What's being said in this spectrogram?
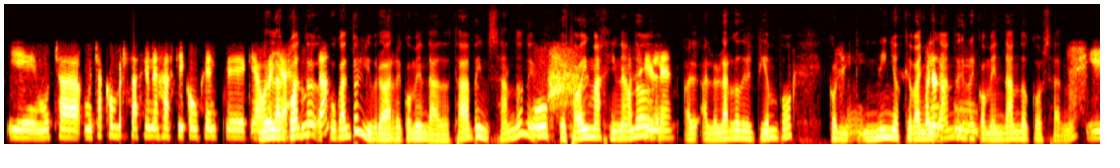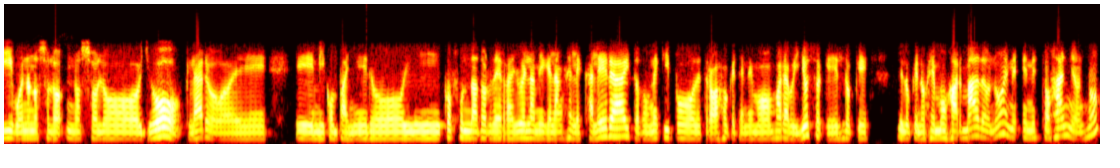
Y muchas muchas conversaciones así con gente que ahora Lola, ya es ¿cuánto- adulta. ¿cuántos libros has recomendado? Estaba pensando, me, Uf, te estaba imaginando a, a lo largo del tiempo con Sí. niños que van Bueno, no, llegando y mm, recomendando cosas, ¿no? Sí, bueno, no solo, no solo yo, claro, eh, eh, mi compañero y cofundador de Rayuela, Miguel Ángel Escalera, y todo un equipo de trabajo que tenemos maravilloso, que es lo que, de lo que nos hemos armado, ¿no? En, en estos años, ¿no?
